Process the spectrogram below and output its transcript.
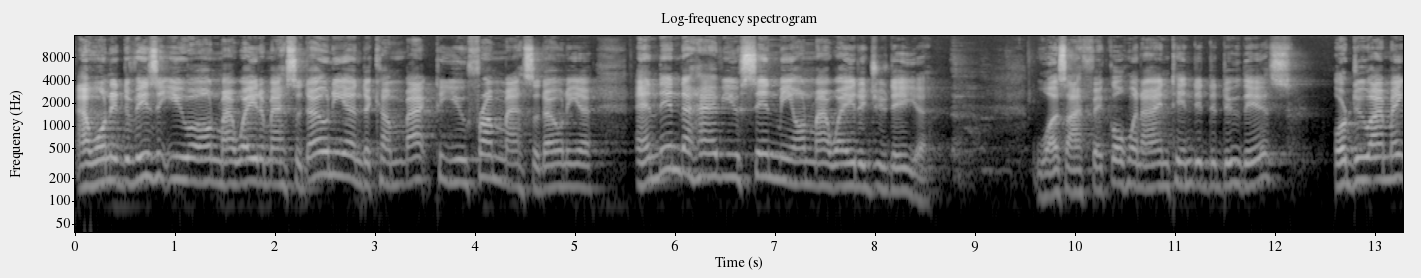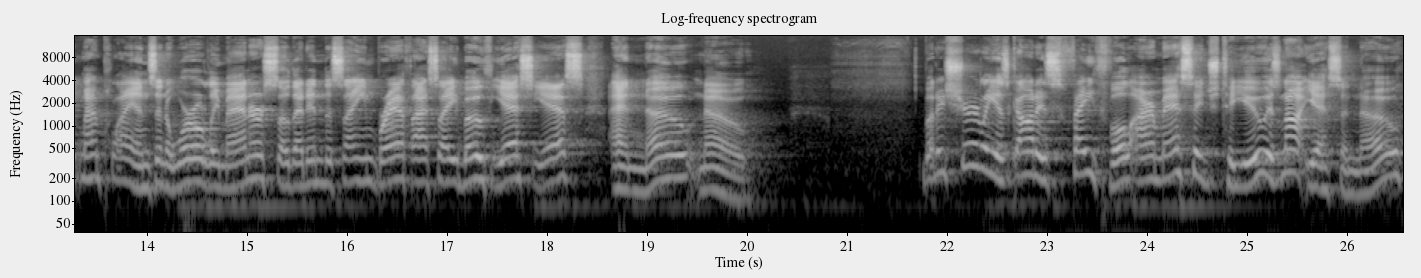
I wanted to visit you on my way to Macedonia and to come back to you from Macedonia and then to have you send me on my way to Judea. Was I fickle when I intended to do this? Or do I make my plans in a worldly manner so that in the same breath I say both yes, yes, and no, no? But as surely as God is faithful, our message to you is not yes and no.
